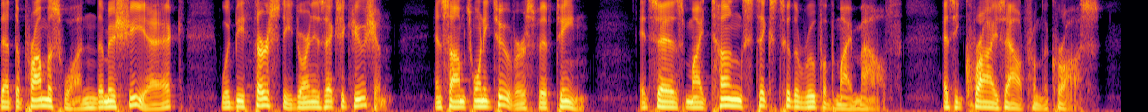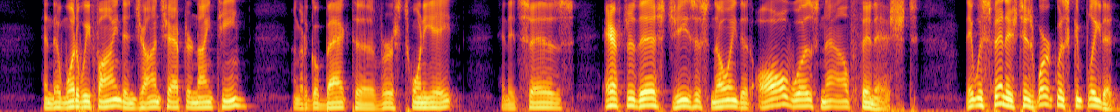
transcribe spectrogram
that the promised one, the Messiah, would be thirsty during his execution. In Psalm 22, verse 15, it says, My tongue sticks to the roof of my mouth as he cries out from the cross. And then what do we find in John chapter 19? I'm going to go back to verse 28, and it says, After this, Jesus, knowing that all was now finished, it was finished, his work was completed.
